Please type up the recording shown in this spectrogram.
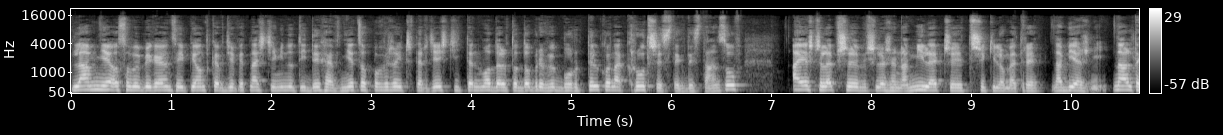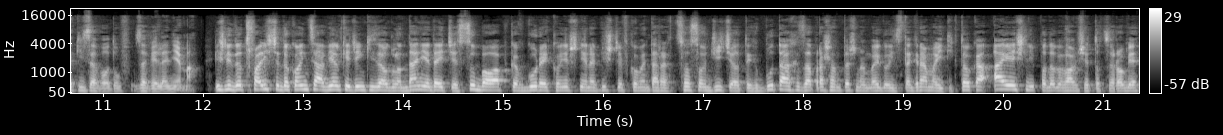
Dla mnie, osoby biegającej piątkę w 19 minut i dychę w nieco powyżej 40, ten model to dobry wybór tylko na krótszy z tych dystansów. A jeszcze lepszy myślę, że na mile czy 3 km na bieżni. No ale takich zawodów za wiele nie ma. Jeśli dotrwaliście do końca, wielkie dzięki za oglądanie. Dajcie suba, łapkę w górę i koniecznie napiszcie w komentarzach, co sądzicie o tych butach. Zapraszam też na mojego Instagrama i TikToka, a jeśli podoba Wam się to, co robię,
